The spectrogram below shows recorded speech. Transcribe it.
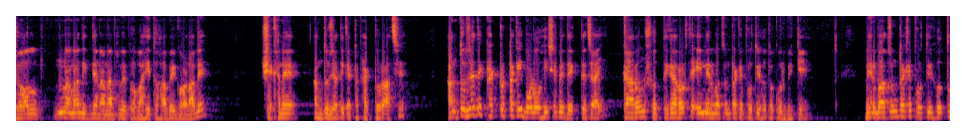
জল নানা দিক দিয়ে নানাভাবে প্রবাহিত হবে, গড়াবে। সেখানে আন্তর্জাতিক একটা ফ্যাক্টর আছে। আন্তর্জাতিক ফ্যাক্টরটাকেই বড় হিসেবে দেখতে চাই, কারণ সত্যিকার অর্থে এই নির্বাচনটাকে প্রতিহত করবে কে? নির্বাচনটাকে প্রতিহত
